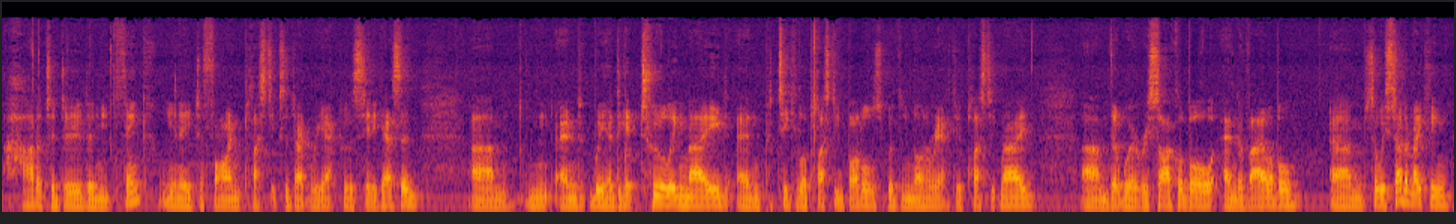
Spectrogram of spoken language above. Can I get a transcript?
harder to do than you'd think. You need to find plastics that don't react with acetic acid. Um, and we had to get tooling made and particular plastic bottles with non reactive plastic made um, that were recyclable and available. Um, so we started making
